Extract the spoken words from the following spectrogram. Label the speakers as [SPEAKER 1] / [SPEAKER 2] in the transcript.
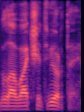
[SPEAKER 1] Глава 4.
